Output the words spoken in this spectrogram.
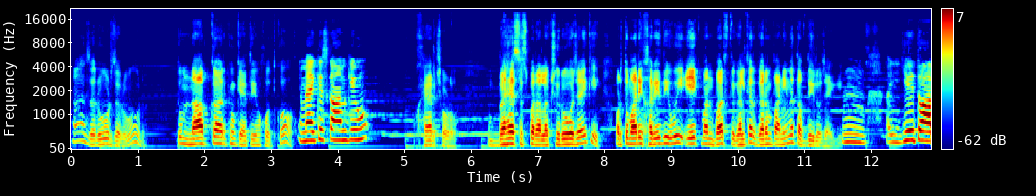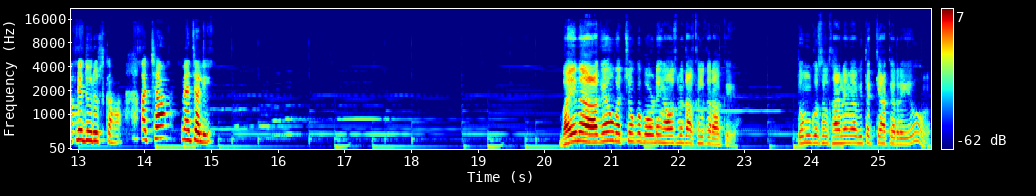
हाँ ज़रूर ज़रूर। तुम नापकार क्यों कहती हो खुद को? मैं किस काम की हूँ? खैर छोड़ो बहस इस पर अलग शुरू हो जाएगी और तुम्हारी खरीदी हुई एक मन बर्फ़ पिघल कर गर्म पानी में तब्दील हो जाएगी। हम्म, ये तो आपने दुरुस्त कहा। अच्छा मैं चली। भाई मैं आ गया हूँ बच्चों को बोर्डिंग हाउस में दाखिल करा के। तुम गुसल खाने में अभी तक क्या कर रही हो?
